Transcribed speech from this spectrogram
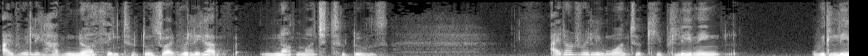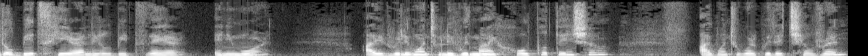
I really have nothing to lose. Right, really have not much to lose. I don't really want to keep living with little bits here and little bits there anymore. I really want to live with my whole potential. I want to work with the children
